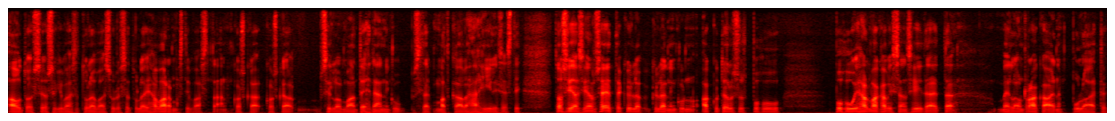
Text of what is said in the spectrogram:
autoissa jossakin vaiheessa tulevaisuudessa tulee ihan varmasti vastaan, koska, koska silloin vaan tehdään niin kuin sitä matkaa vähän hiilisesti. Tosiasia on se, että kyllä, kyllä niin kuin akkuteollisuus puhuu, puhuu ihan vakavissaan siitä, että meillä on raaka-ainepula, että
